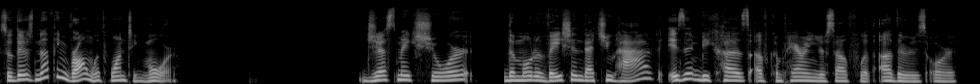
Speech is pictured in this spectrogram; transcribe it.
so there's nothing wrong with wanting more. Just make sure the motivation that you have isn't because of comparing yourself with others or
